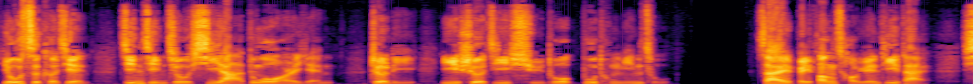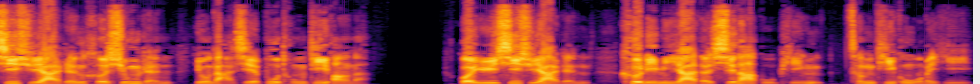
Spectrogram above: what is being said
由此可见，仅仅就西亚东欧而言，这里已涉及许多不同民族。在北方草原地带，西徐亚人和匈人有哪些不同地方呢？关于西徐亚人，克里米亚的希腊古瓶曾提供我们以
